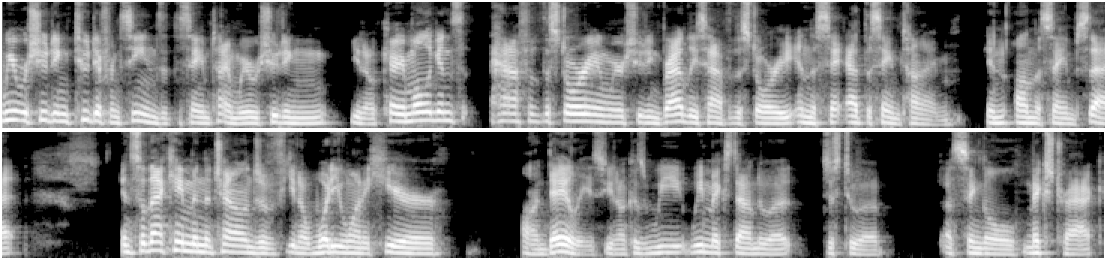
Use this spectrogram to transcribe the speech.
we were shooting two different scenes at the same time. We were shooting, you know, Carey Mulligan's half of the story, and we were shooting Bradley's half of the story in the sa- at the same time in on the same set. And so that came in the challenge of, you know, what do you want to hear on dailies? You know, because we we mixed down to a just to a a single mix track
